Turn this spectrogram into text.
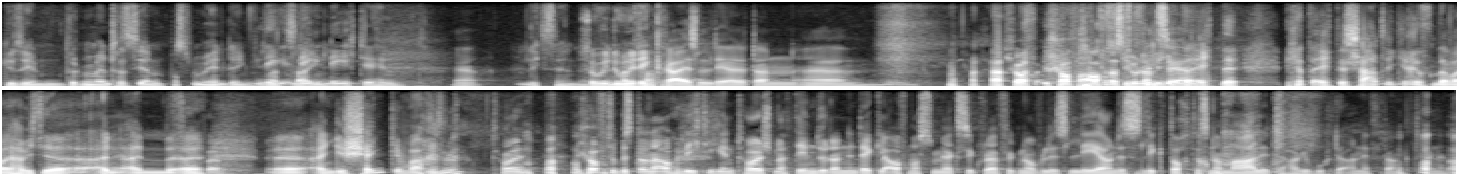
gesehen. Würde mich interessieren, musst du mir hinlegen. Lege leg, leg ich dir hin. Ja. Legst du hin. So wie du mit den Kreisel, der dann. Äh, ich hoffe, ich hoffe auch, dass du dann sehr. Ich habe da, hab da echt eine Scharte gerissen. Dabei habe ich dir ein, ja, ein, äh, äh, ein Geschenk gemacht. Mhm, toll. Ich hoffe, du bist dann auch richtig enttäuscht, nachdem du dann den Deckel aufmachst und merkst, die Graphic Novel ist leer und es liegt doch das normale Tagebuch der Anne Frank drin.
